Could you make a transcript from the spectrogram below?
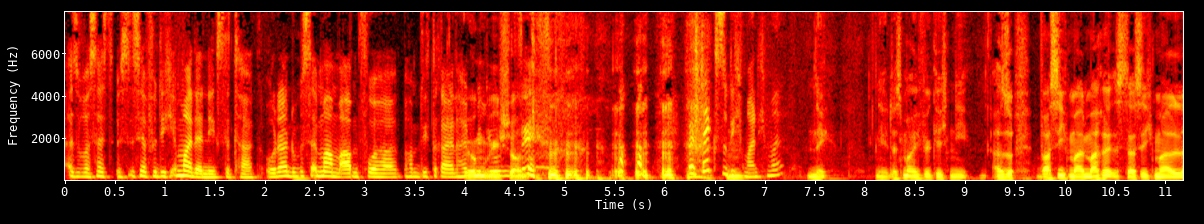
also was heißt, es ist ja für dich immer der nächste Tag, oder? Du bist ja immer am Abend vorher, haben dich dreieinhalb Irgendwie Millionen schon. Versteckst du dich manchmal? Nee. Nee, das mache ich wirklich nie. Also was ich mal mache, ist, dass ich mal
